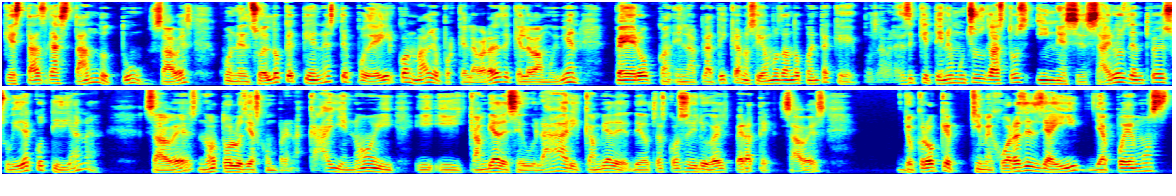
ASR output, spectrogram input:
¿Qué estás gastando tú? ¿Sabes? Con el sueldo que tienes te puede ir con Mario, porque la verdad es de que le va muy bien. Pero en la plática nos íbamos dando cuenta que, pues la verdad es de que tiene muchos gastos innecesarios dentro de su vida cotidiana. ¿sabes? ¿No? Todos los días compra en la calle, ¿no? Y, y, y cambia de celular y cambia de, de, otras cosas y le digo, espérate, ¿sabes? yo creo que si mejoras desde ahí, ya podemos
